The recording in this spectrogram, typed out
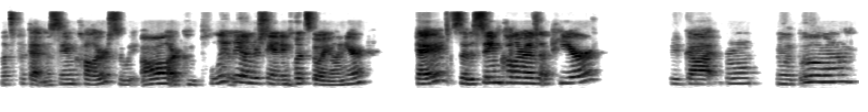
Let's put that in the same color so we all are completely understanding what's going on here. Okay, so the same color as up here. We've got boom, boom, boom,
